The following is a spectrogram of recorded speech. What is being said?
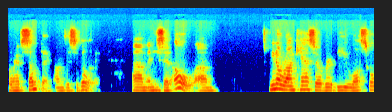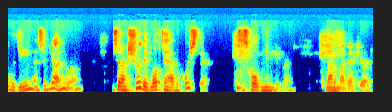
or have something on disability? Um, and he said, oh, um, you know Ron Cass over at BU Law School, the dean? I said, yeah, I know Ron. He said, I'm sure they'd love to have a course there. This is called NIMBY, right? Not in my backyard.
